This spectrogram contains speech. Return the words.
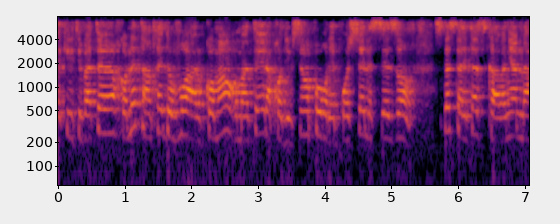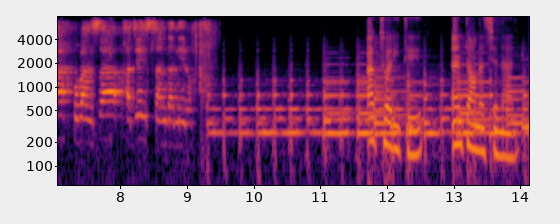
les cultivateurs qu'on est en train de voir comment augmenter la production pour les prochaines saisons. Space Caritas Kabanyana, Bubanza, Radio Isanganiro. Actualité internationale.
